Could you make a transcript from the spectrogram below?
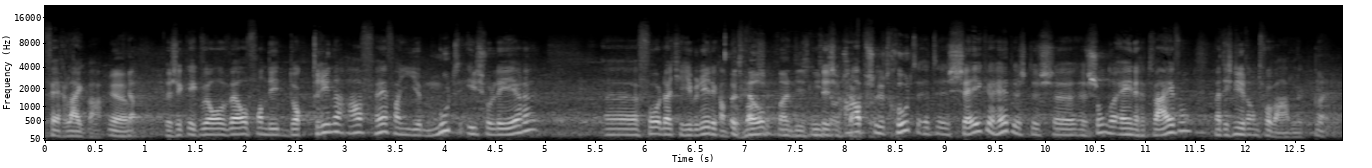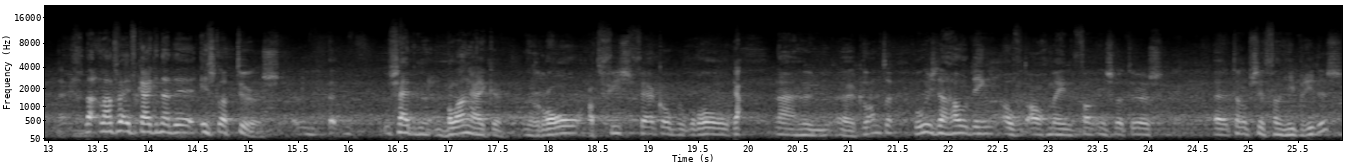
vergelijkbaar. ja. Ja. Dus ik, ik wil wel van die doctrine af, hè, van je moet isoleren eh, voordat je hybride kan Het toepassen. helpt, maar het is niet Het is absoluut goed, het is zeker, hè, dus, dus eh, zonder enige twijfel, maar het is niet randvoorwaardelijk. Nee, nee. La- laten we even kijken naar de installateurs. Zij hebben een belangrijke rol, advies, verkooprol Ja. naar hun eh, klanten. Hoe is de houding over het algemeen van installateurs eh, ten opzichte van hybrides?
